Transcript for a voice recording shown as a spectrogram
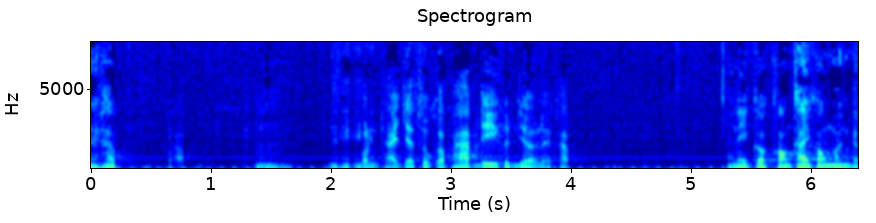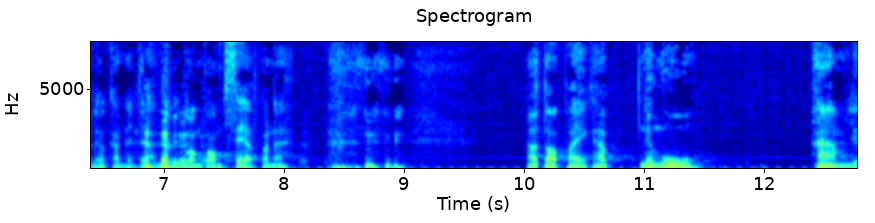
นะครับ ครับอืม คนไทยจะสุขภาพดีขึ้นเยอะเลยครับ อันนี้ก็ของใครของมันก็แล้วกันอาจารย์อย่าไปหวงความแสบเขานะ เอาต่อไปครับ เนื้องู ห้ามโย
